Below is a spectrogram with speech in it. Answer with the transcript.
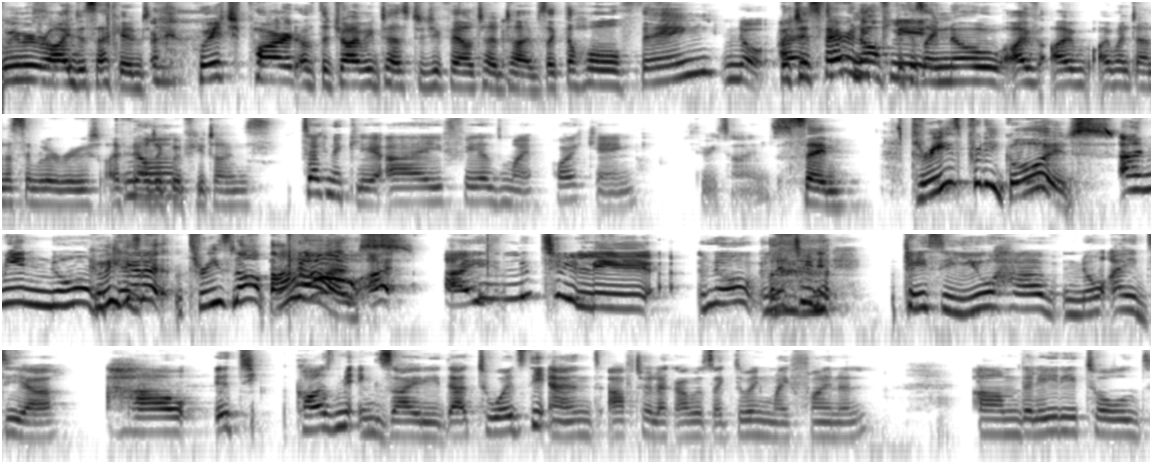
we rewind a second? Which part of the driving test did you fail 10 times? Like the whole thing? No, Which I is fair enough because I know I've, I, I went down a similar route. I failed a good few times. Technically, I failed my parking three times. Same. Three is pretty good. I mean, no. Can we get it? Three's not bad. No, I, I literally, no, literally, Casey, you have no idea how it caused me anxiety that towards the end, after like I was like doing my final, um, the lady told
